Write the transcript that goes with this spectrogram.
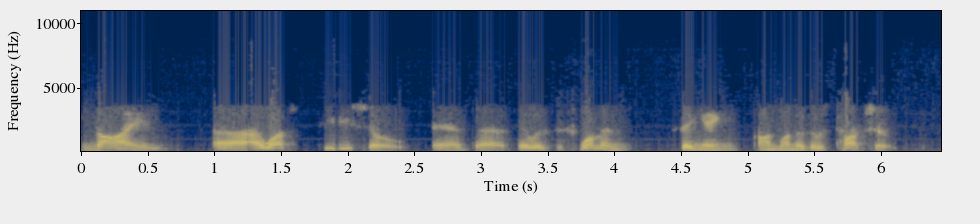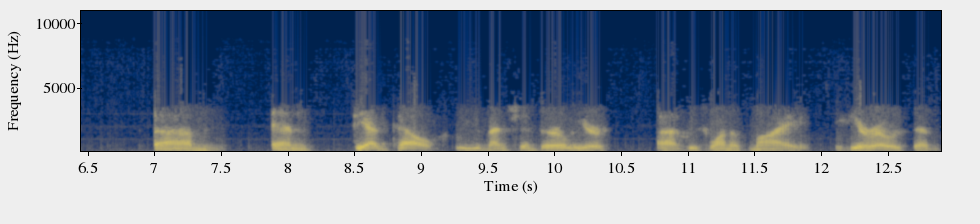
nine, uh, I watched a TV show and uh, there was this woman singing on one of those talk shows. Um, and Diane Tell, who you mentioned earlier, uh, who's one of my heroes, and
